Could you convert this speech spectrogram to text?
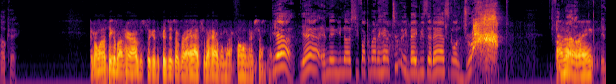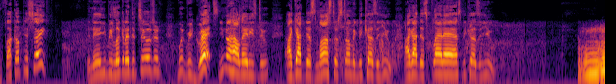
Okay. If I want to think about her, I'll just look at the pictures of her ass that I have on my phone or something. Yeah, yeah. And then you know, she fuck around and have too many babies, that ass is gonna drop. You fuck I know, right? And fuck up your shape. And then you be looking at the children with regrets. You know how ladies do. I got this monster stomach because of you. I got this flat ass because of you. Mm-hmm.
